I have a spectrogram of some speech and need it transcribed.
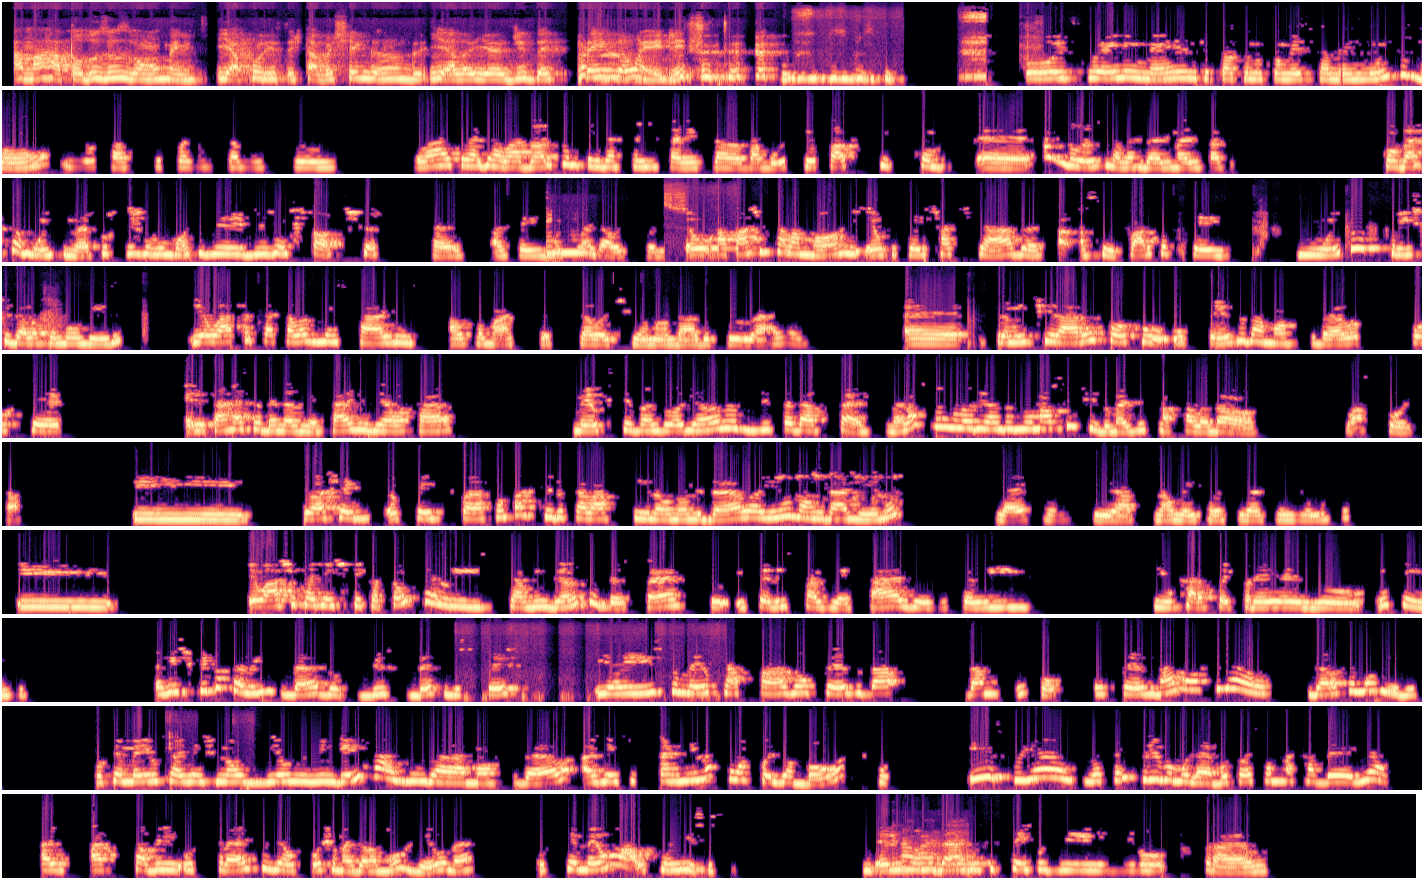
amarrar todos os homens e a polícia estava chegando e ela ia dizer prendam eles. o Training Man, que toca no começo também, muito bom. E o Toxic foi justamente do. Ai, que legal. Eu adoro quando tem versões diferentes da, da música. E o Toxic, é, as duas, na verdade, mas o Toxic conversa muito, né? Porque é um monte de, de gente tóxica. Achei muito legal isso. Eu, a parte que ela morre, eu fiquei chateada. Assim, claro que eu fiquei muito triste dela ter morrido. E eu acho que aquelas mensagens automáticas que ela tinha mandado pro Ryan, é, para mim tiraram um pouco o peso da morte dela, porque ele tá recebendo as mensagens e ela tá meio que se vangloriando de ter dado certo. Mas não se vangloriando no mau sentido, mas está falando, ó, lascou e tal. E eu achei, eu fiquei de coração partido que ela assina o nome dela e o nome da Nina, né? Se finalmente elas estivessem juntas. E eu acho que a gente fica tão feliz que a vingança deu certo, e feliz com as mensagens, e feliz que o cara foi preso, enfim. A gente fica feliz né, do, desse desfecho, e aí isso meio que apaga o peso da, da um pouco o peso da morte dela, dela ter morrido. Porque meio que a gente não viu ninguém reagindo à morte dela, a gente termina com uma coisa boa, tipo, isso, yes, você é incrível, mulher, botou esse homem na cadeia, yes. Aí a, sobe os créditos eu, poxa, mas ela morreu, né? Eu fiquei meio mal com isso. Eles na não verdade... deram muito tempo de, de luto pra ela.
